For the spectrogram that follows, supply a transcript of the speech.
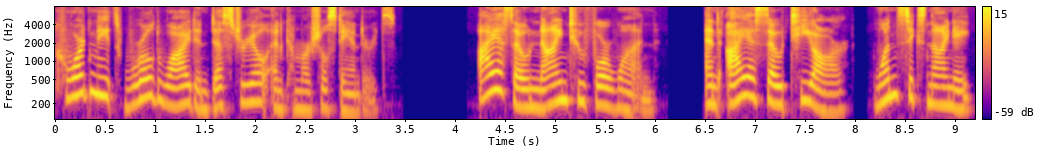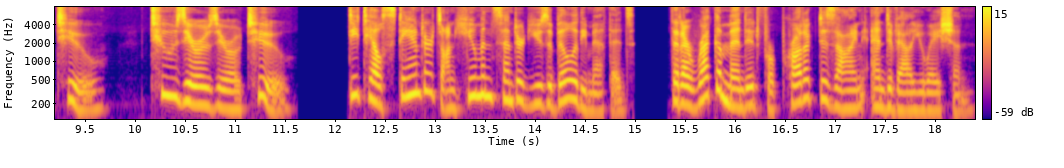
coordinates worldwide industrial and commercial standards. ISO 9241 and ISO TR 16982 2002 detail standards on human centered usability methods that are recommended for product design and evaluation.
